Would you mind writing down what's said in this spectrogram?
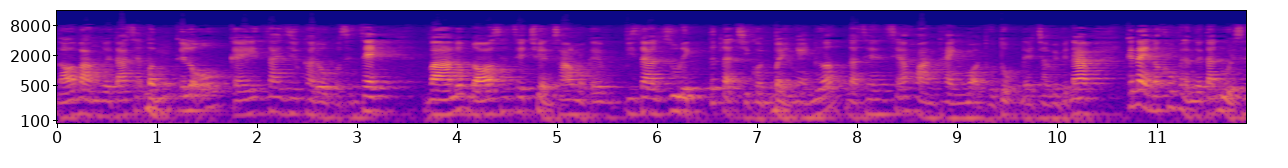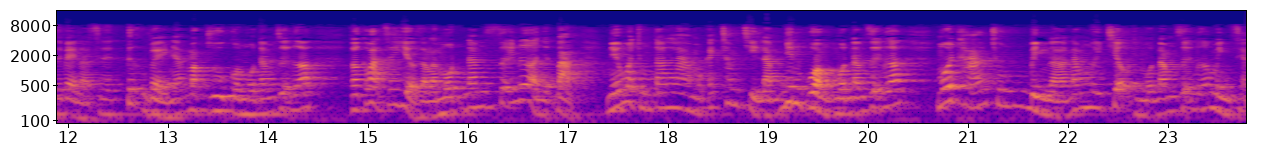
Đó và người ta sẽ bấm cái lỗ cái Zaijukado của Sensei và lúc đó sen sẽ chuyển sang một cái visa du lịch tức là chỉ còn 7 ngày nữa là sen sẽ hoàn thành mọi thủ tục để trở về Việt Nam. Cái này nó không phải là người ta đuổi sen về là sen tự về nhá. Mặc dù còn một năm rưỡi nữa và các bạn sẽ hiểu rằng là một năm rưỡi nữa ở Nhật Bản, nếu mà chúng ta làm một cách chăm chỉ, làm điên cuồng một năm rưỡi nữa, mỗi tháng trung bình là 50 triệu thì một năm rưỡi nữa mình sẽ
